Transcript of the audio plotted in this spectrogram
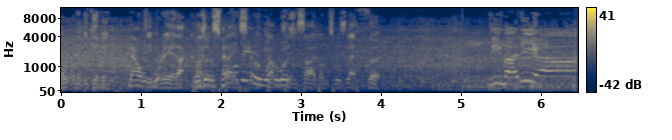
Don't want to be giving now, Di Maria that kind was it of a penalty space when he or comes was inside onto his left foot. Di Maria?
